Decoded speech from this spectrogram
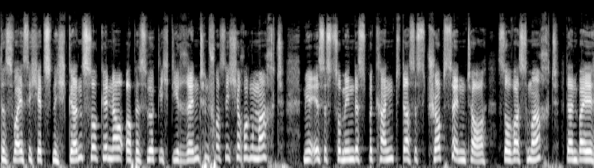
Das weiß ich jetzt nicht ganz so genau, ob es wirklich die Rentenversicherung macht. Mir ist es zumindest bekannt, dass es Jobcenter sowas macht. Dann bei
